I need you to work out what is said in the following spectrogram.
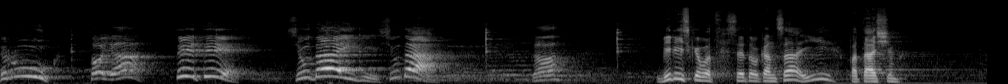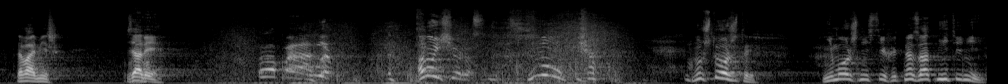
друг! То я? Ты, ты! Сюда иди, сюда! Да. Берись-ка вот с этого конца и потащим. Давай, Миш. Взяли. Опа! А ну еще раз. Ну! Ну что же ты? Не можешь нести, хоть назад не тяни.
